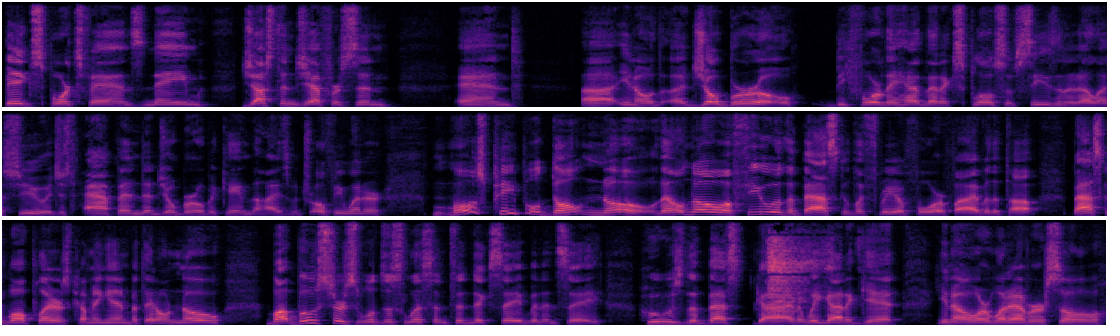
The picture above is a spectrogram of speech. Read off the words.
big sports fans name Justin Jefferson and uh, you know uh, Joe Burrow before they had that explosive season at LSU? It just happened, and Joe Burrow became the Heisman Trophy winner. Most people don't know. They'll know a few of the basketball, like three or four or five of the top basketball players coming in, but they don't know. But boosters will just listen to Nick Saban and say, "Who's the best guy that we got to get?" You know, or whatever. So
